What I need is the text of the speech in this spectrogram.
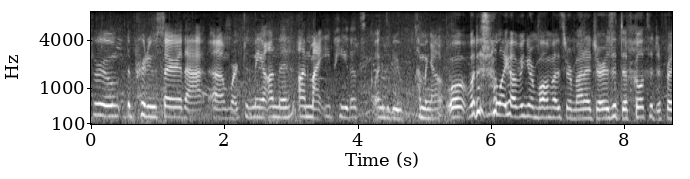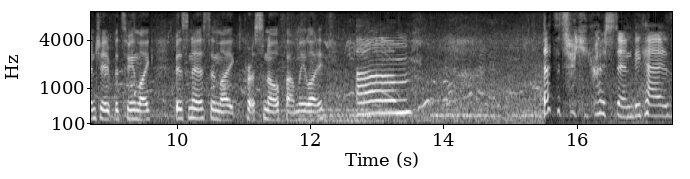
through the producer that um, worked with me on the on my EP that's going to be coming out. Well, what is it like having your mom as your manager? Is it difficult to differentiate between like business and like personal family life? Um, that's a tricky question because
